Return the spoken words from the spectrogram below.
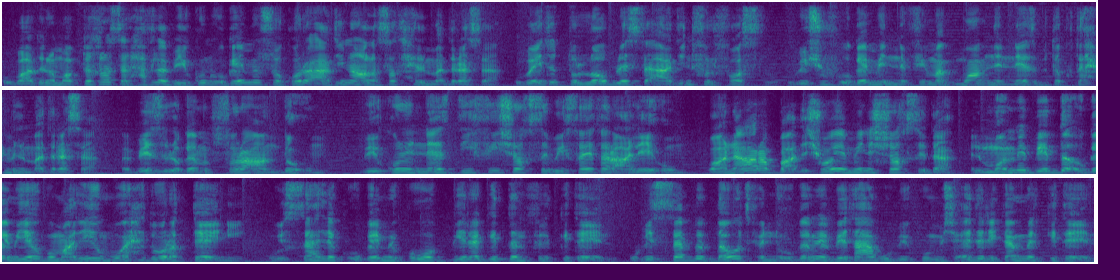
وبعد لما بتخلص الحفلة بيكون أوجامي وساكورا قاعدين على سطح المدرسة. وبقية الطلاب لسه قاعدين في الفصل. وبيشوف أوجامي إن في مجموعة من الناس بتقتحم المدرسة. فبينزل أوجامي بسرعة عندهم. بيكون الناس دي في شخص بيسيطر عليهم وهنعرف بعد شوية مين الشخص ده. المهم بيبدأ أوجامي يهجم عليهم واحد ورا التاني ويستهلك أوجامي قوة كبيرة جدا في القتال وبيسبب دوت في إن أوجامي بيتعب وبيكون مش قادر يكمل قتال.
